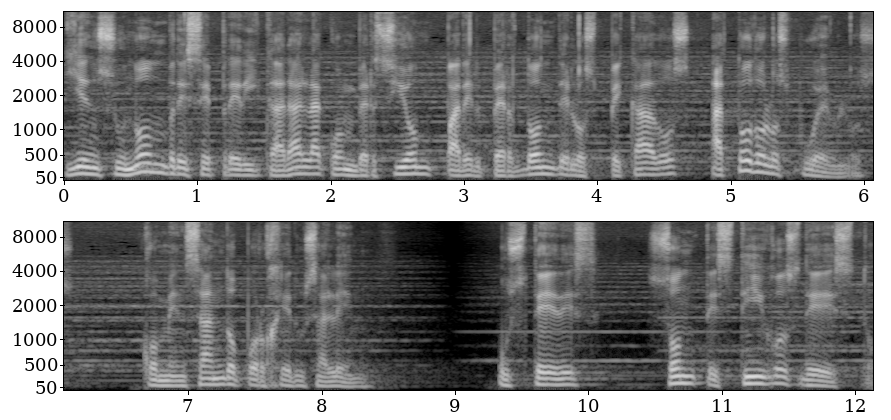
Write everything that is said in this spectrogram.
y en su nombre se predicará la conversión para el perdón de los pecados a todos los pueblos, comenzando por Jerusalén. Ustedes son testigos de esto.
